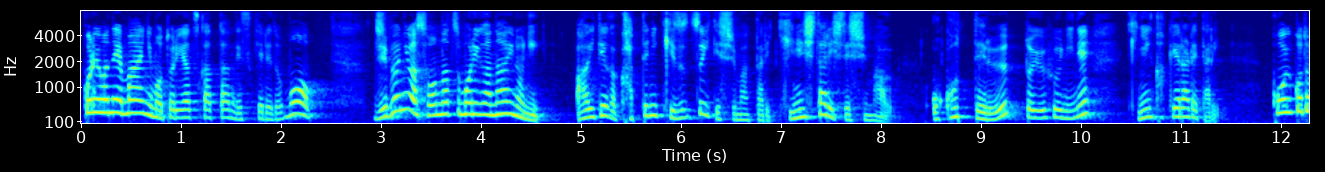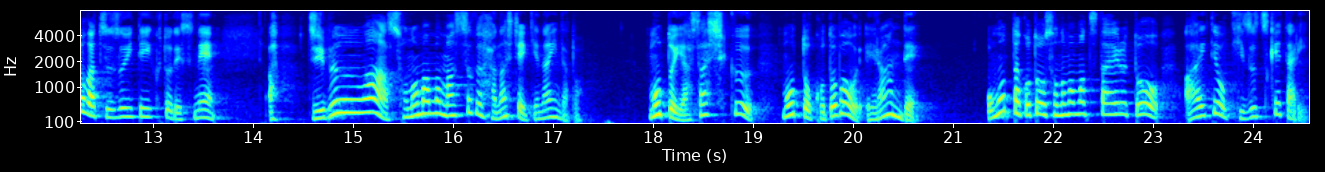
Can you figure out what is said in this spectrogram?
これはね前にも取り扱ったんですけれども自分にはそんなつもりがないのに相手が勝手に傷ついてしまったり気にしたりしてしまう。怒ってる？というふうにね気にかけられたり。こういうことが続いていくとですねあ自分はそのまままっすぐ話しちゃいけないんだと。もっと優しくもっと言葉を選んで思ったことをそのまま伝えると相手を傷つけたりっ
